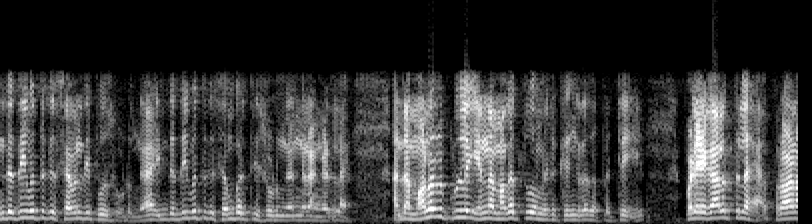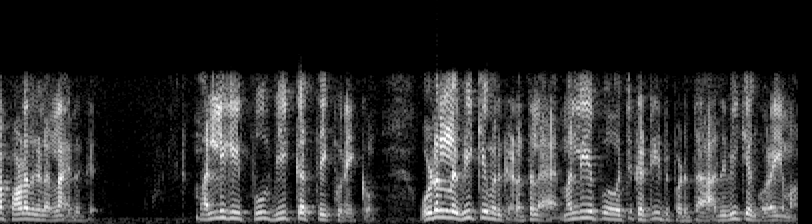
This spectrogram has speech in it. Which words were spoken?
இந்த தெய்வத்துக்கு செவந்திப்பூ பூ சூடுங்க இந்த தெய்வத்துக்கு செம்பருத்தி சூடுங்கங்கிறாங்கல்ல. அந்த மலருக்குள்ளே என்ன மகத்துவம் இருக்குங்கிறத பற்றி பழைய காலத்தில் புராண பாடல்கள் எல்லாம் இருக்குது மல்லிகைப்பூ வீக்கத்தை குறைக்கும். உடலில் வீக்கம் இருக்க இடத்துல மல்லிகைப்பூவை வச்சு கட்டிட்டு படுத்தா அது வீக்கம் குறையுமா?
